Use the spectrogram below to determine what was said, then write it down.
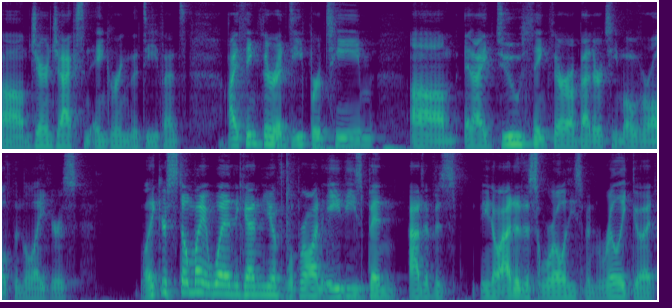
um, Jaren Jackson anchoring the defense. I think they're a deeper team, um, and I do think they're a better team overall than the Lakers. Lakers still might win. Again, you have LeBron. AD's been out of his you know, out of this world. He's been really good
